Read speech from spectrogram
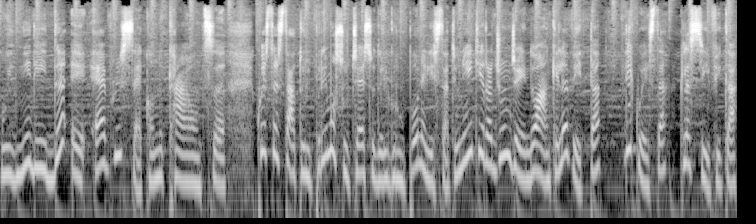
Whitney Did e Every Second Counts. Questo è stato il primo successo del gruppo negli Stati Uniti, raggiungendo anche la vetta di questa classifica.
